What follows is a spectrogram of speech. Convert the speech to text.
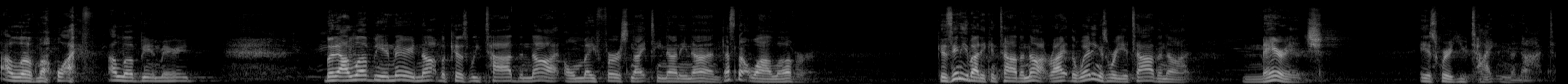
I love my wife. I love being married. But I love being married not because we tied the knot on May 1st, 1999. That's not why I love her. Because anybody can tie the knot, right? The wedding is where you tie the knot. Marriage is where you tighten the knot.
